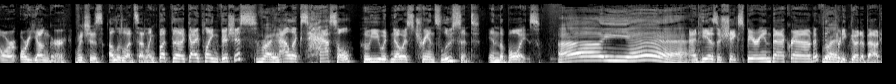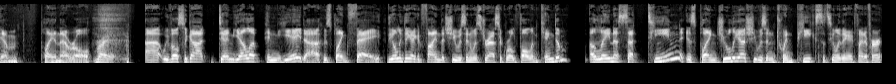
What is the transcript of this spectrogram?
or or younger, which is a little unsettling. But the guy playing Vicious, Right. Alex Hassel, who you would know as Translucent in The Boys. Oh, yeah. And he has a Shakespearean background. I feel Right. pretty good about him playing that role. Right. Uh, we've also got Daniela Pineda, who's playing Faye. The only thing I could find that she was in was Jurassic World Fallen Kingdom. Elena Satine is playing Julia. She was in Twin Peaks. That's the only thing I could find of her.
